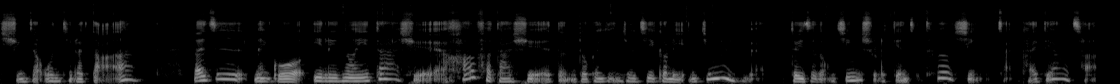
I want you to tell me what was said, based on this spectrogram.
寻找问题的答案，来自美国伊利诺伊大学、哈佛大学等多个研究机构的研究人员对这种金属的电子特性展开调查，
